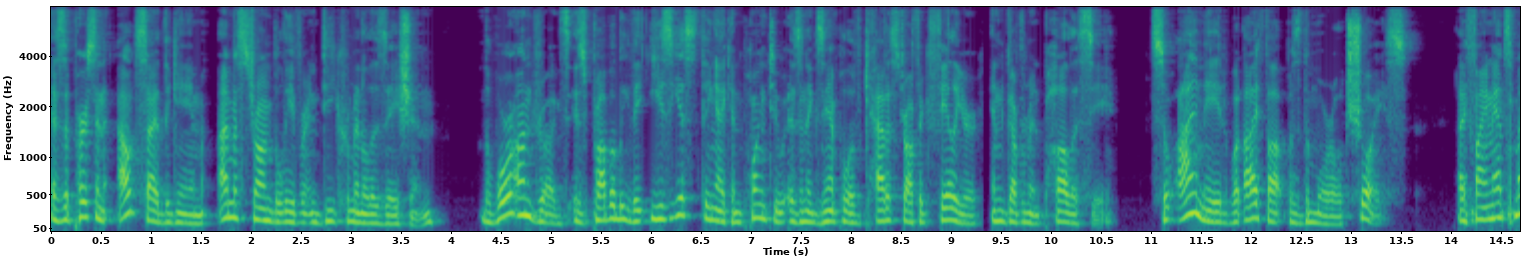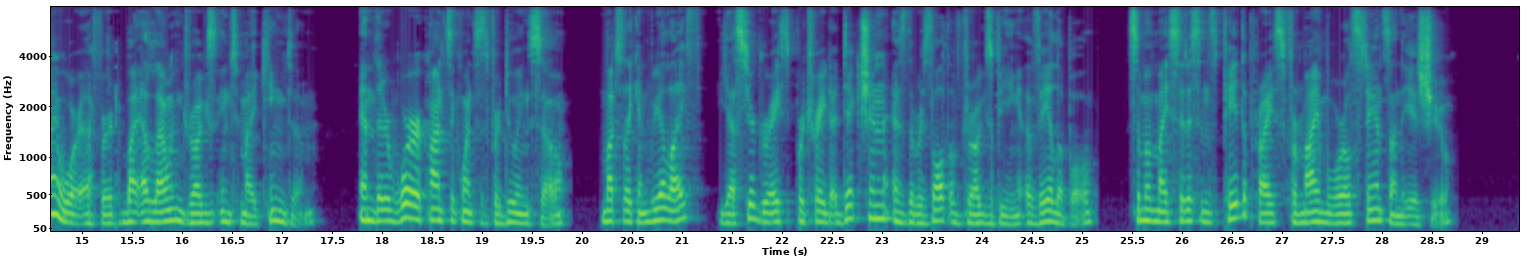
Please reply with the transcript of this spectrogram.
As a person outside the game, I'm a strong believer in decriminalization. The war on drugs is probably the easiest thing I can point to as an example of catastrophic failure in government policy. So I made what I thought was the moral choice. I financed my war effort by allowing drugs into my kingdom. And there were consequences for doing so. Much like in real life, Yes Your Grace portrayed addiction as the result of drugs being available. Some of my citizens paid the price for my moral stance on the issue.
